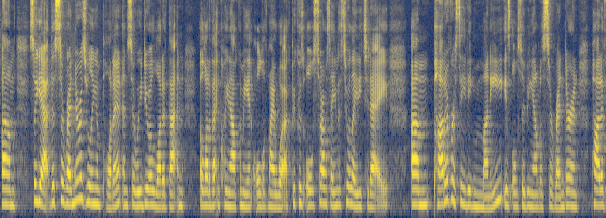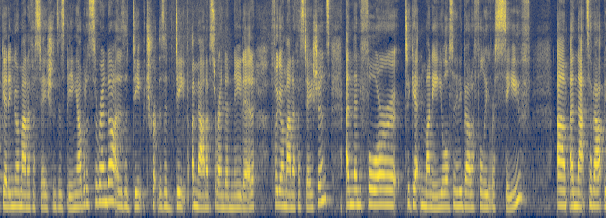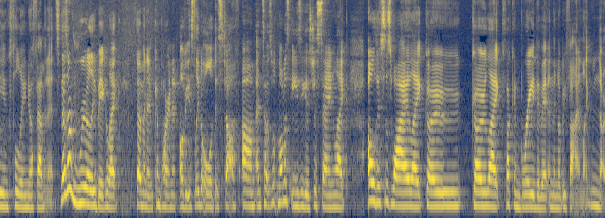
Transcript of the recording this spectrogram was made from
Um, so yeah, the surrender is really important, and so we do a lot of that and a lot of that in Queen Alchemy and all of my work. Because also, I was saying this to a lady today. Um, part of receiving money is also being able to surrender, and part of getting your manifestations is being able to surrender. And there's a deep, tr- there's a deep amount of surrender needed for your manifestations. And then for to get money, you also need to be able to fully receive, um, and that's about being fully in your feminine. So there's a really big like feminine component, obviously, to all of this stuff. Um, and so it's not as easy as just saying like, oh, this is why like go go like fucking breathe a bit and then you'll be fine. Like no.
